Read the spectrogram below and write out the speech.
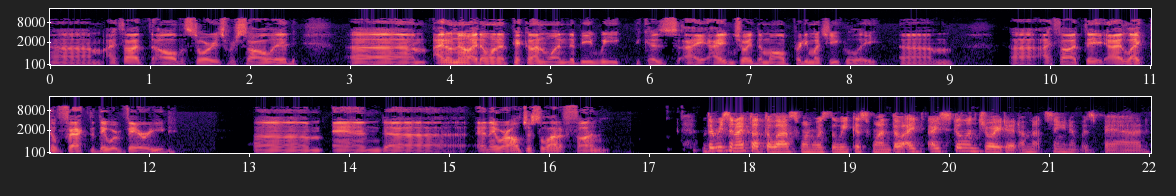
Um, I thought all the stories were solid. Um, I don't know. I don't want to pick on one to be weak because I, I enjoyed them all pretty much equally. Um, uh, I thought they. I liked the fact that they were varied, um, and uh, and they were all just a lot of fun. The reason I thought the last one was the weakest one, though I, I still enjoyed it. I'm not saying it was bad,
